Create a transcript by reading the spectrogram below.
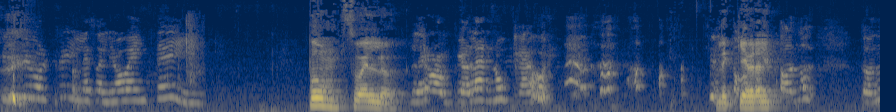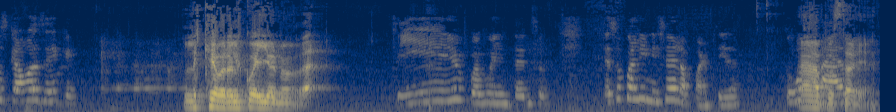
pinche golpe y le salió 20 y ¡Pum! Suelo. le rompió la nuca, güey. Le Todos- quiebra el- Todos, nos- todos nos quedamos así de que. Le quebró el cuello, ¿no? Sí, fue muy intenso. Eso fue al inicio de la partida. Estuvo Ah, pues está bien.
